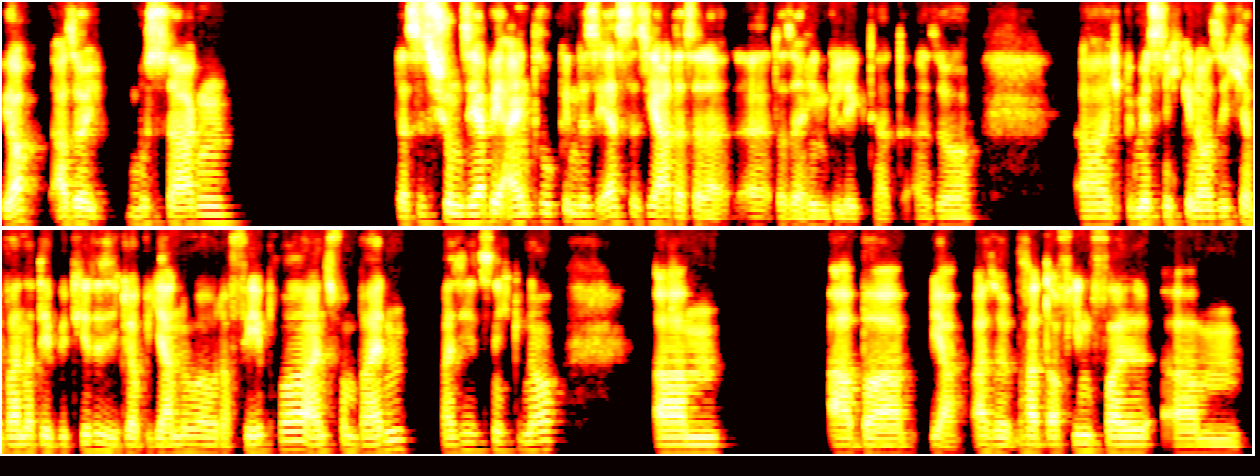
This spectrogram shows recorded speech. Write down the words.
ja, also ich muss sagen, das ist schon sehr beeindruckendes erstes Jahr, das er, äh, das er hingelegt hat. Also äh, ich bin mir jetzt nicht genau sicher, wann er debütiert ist. Ich glaube Januar oder Februar, eins von beiden, weiß ich jetzt nicht genau. Ähm, aber ja, also hat auf jeden Fall ähm,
